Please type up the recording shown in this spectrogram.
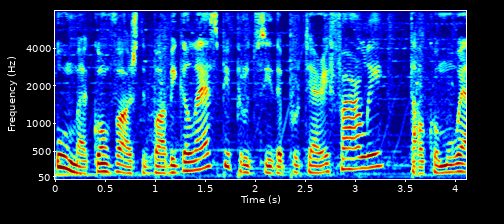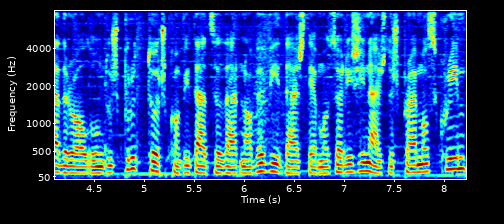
Uma com voz de Bobby Gillespie, produzida por Terry Farley, Tal como o Weatherall, um dos produtores convidados a dar nova vida às demos originais dos Primal Scream,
